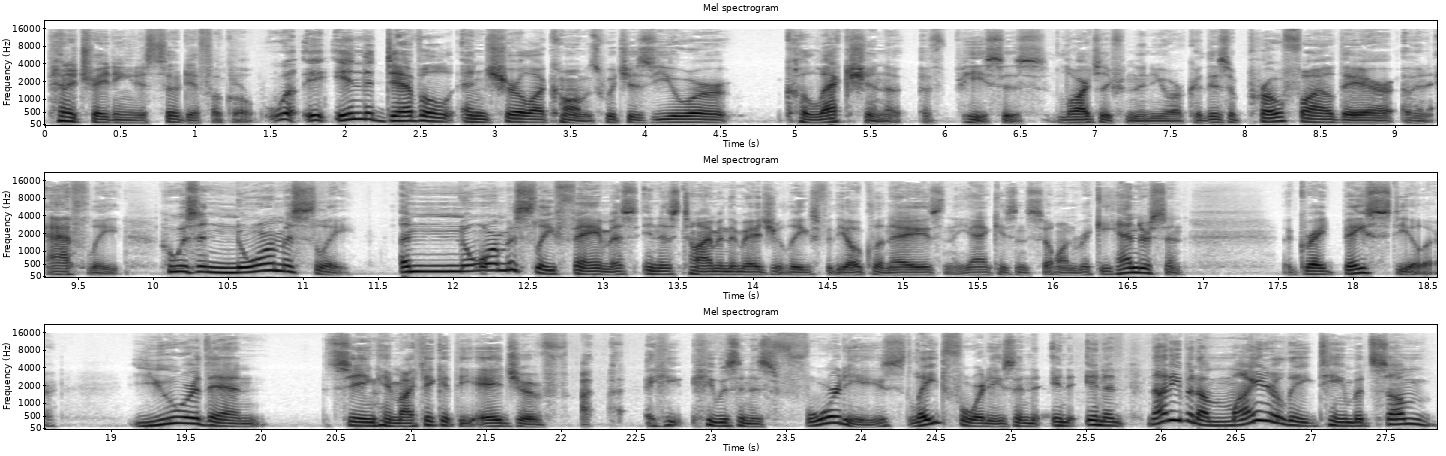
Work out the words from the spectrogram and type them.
penetrating it is so difficult. Well, in The Devil and Sherlock Holmes, which is your collection of, of, pieces, largely from the New Yorker, there's a profile there of an athlete who was enormously, enormously famous in his time in the major leagues for the Oakland A's and the Yankees and so on. Rickey Henderson, a great base stealer. You were then seeing him, I think, at the age of he he was in his 40s, late 40s, and in, in a not even a minor league team, but some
